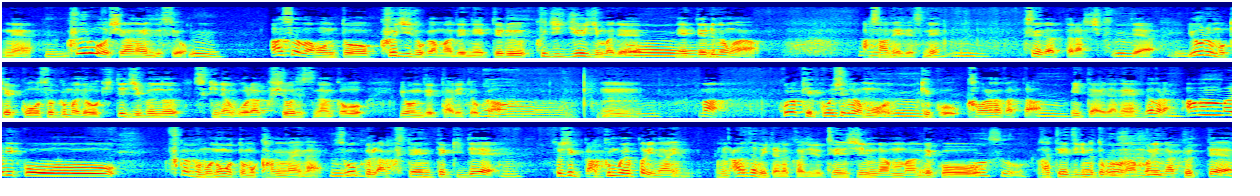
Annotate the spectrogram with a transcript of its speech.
ね、苦労を知らないんですよ。朝は本当9時とかまで寝てる、9時10時まで寝てるのが朝寝ですね。癖だったらしくって、夜も結構遅くまで起きて自分の好きな娯楽小説なんかを読んでたりとか、うん。まあ、これは結婚してからも結構変わらなかったみたいだね。だからあんまりこう、深く物事も考えない。すごく楽天的で、そして学もやっぱりない。あなたみたいな感じで天真爛漫でこう、あそう家庭的なところがあんまりなくって、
